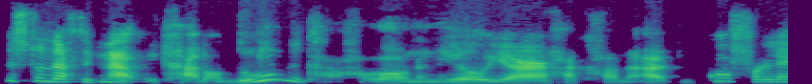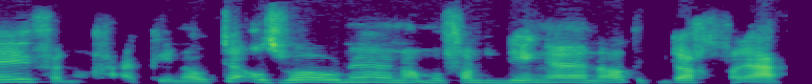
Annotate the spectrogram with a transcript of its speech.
Dus toen dacht ik, nou, ik ga dat doen. Ik ga gewoon een heel jaar ga ik gewoon uit mijn koffer leven. En dan ga ik in hotels wonen en allemaal van die dingen. En dan had ik bedacht van, ja,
